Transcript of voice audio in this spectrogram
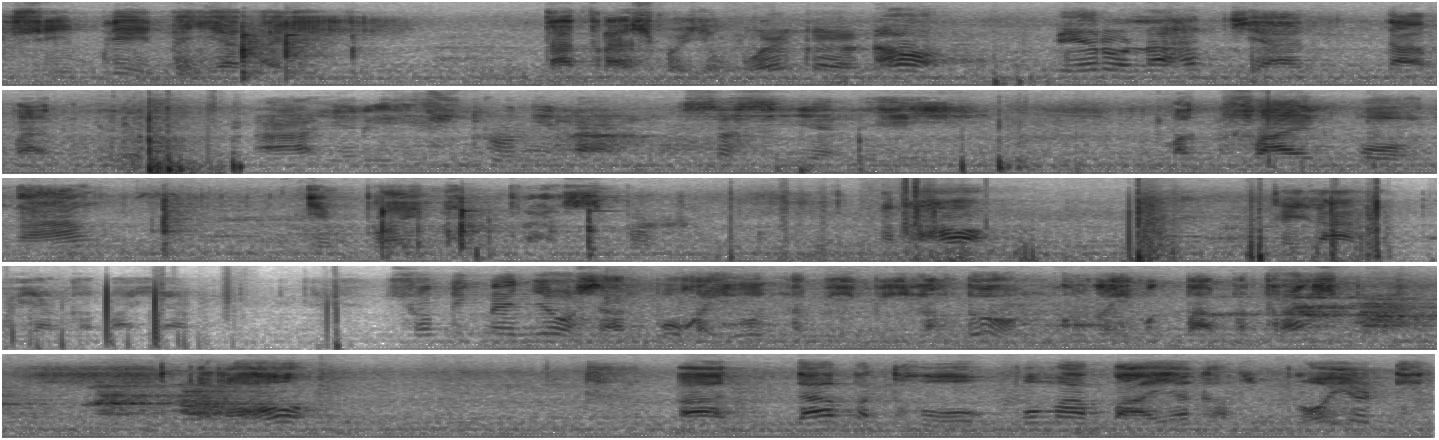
posible na ay tatransfer yung worker no? Pero lahat yan dapat uh, i-registro nila sa CLA mag-file po ng employment transfer ano ho? kailangan po yan kabayan So tignan nyo saan po kayo nabibilang doon kung kayo magpapatransfer. Ano ho? At dapat ho pumapayag ang employer din.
